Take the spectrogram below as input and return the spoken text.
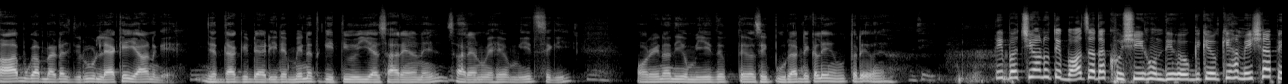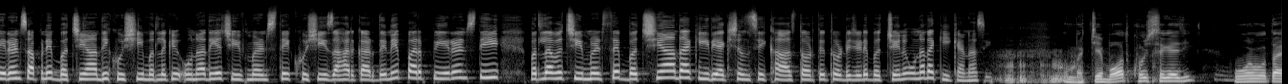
ਆਬੂਗਾ ਮੈਡਲ ਜ਼ਰੂਰ ਲੈ ਕੇ ਆਣਗੇ ਜਿੱਦਾਂ ਕਿ ਡੈਡੀ ਨੇ ਮਿਹਨਤ ਕੀਤੀ ਹੋਈ ਹੈ ਸਾਰਿਆਂ ਨੇ। ਸਾਰਿਆਂ ਨੂੰ ਇਹ ਉਮੀਦ ਸੀਗੀ। ਔਰ ਇਹਨਾਂ ਦੀ ਉਮੀਦ ਉੱਤੇ ਅਸੀਂ ਪੂਰਾ ਨਿਕਲੇ ਹਾਂ ਉਤਰੇ ਹੋਏ ਹਾਂ। ਜੀ। ਤੇ ਬੱਚਿਆਂ ਨੂੰ ਤੇ ਬਹੁਤ ਜ਼ਿਆਦਾ ਖੁਸ਼ੀ ਹੁੰਦੀ ਹੋਊਗੀ ਕਿਉਂਕਿ ਹਮੇਸ਼ਾ ਪੇਰੈਂਟਸ ਆਪਣੇ ਬੱਚਿਆਂ ਦੀ ਖੁਸ਼ੀ, ਮਤਲਬ ਕਿ ਉਹਨਾਂ ਦੀ ਅਚੀਵਮੈਂਟਸ ਤੇ ਖੁਸ਼ੀ ਜ਼ਾਹਰ ਕਰਦੇ ਨੇ, ਪਰ ਪੇਰੈਂਟਸ ਦੀ, ਮਤਲਬ ਅਚੀਵਮੈਂਟਸ ਤੇ ਬੱਚਿਆਂ ਦਾ ਕੀ ਰਿਐਕਸ਼ਨ ਸੀ ਖਾਸ ਤੌਰ ਤੇ ਤੁਹਾਡੇ ਜਿਹੜੇ ਬੱਚੇ ਨੇ, ਉਹਨਾਂ ਦਾ ਕੀ ਕਹਿਣਾ ਸੀ? ਬੱਚੇ ਬਹੁਤ ਖੁਸ਼ ਸੀਗੇ ਜੀ। ਉਹ ਉਹ ਤਾਂ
